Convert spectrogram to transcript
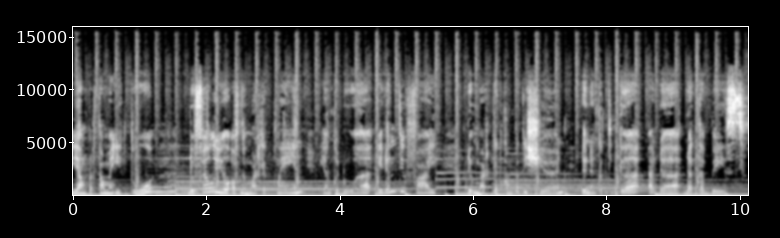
Yang pertama itu the value of the market plan, yang kedua identify the market competition, dan yang ketiga ada database.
